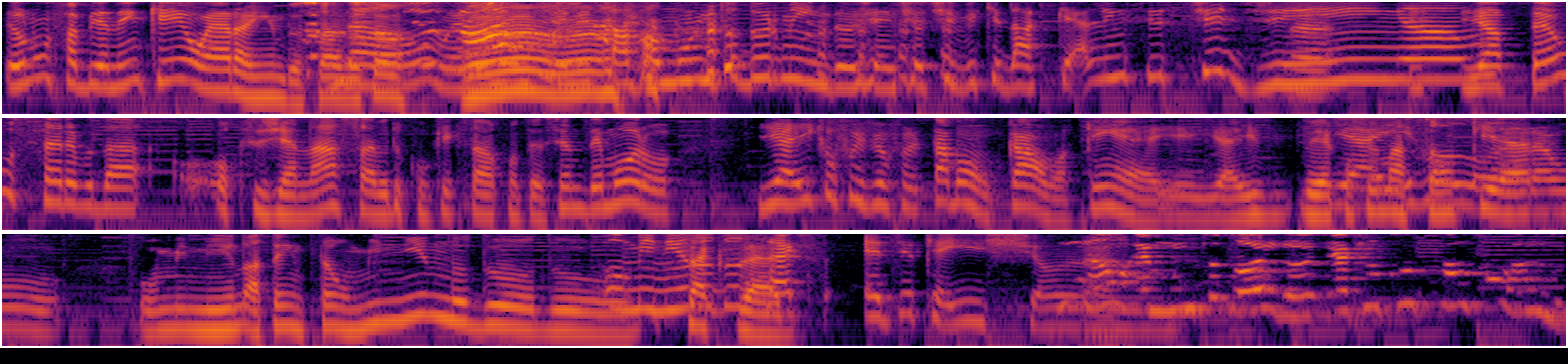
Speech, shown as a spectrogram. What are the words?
eu não sabia nem quem eu era ainda, sabe? Eu Não, tava- ele, Ah, ele ah. tava muito dormindo, gente. Eu tive que dar aquela insistidinha. E até o cérebro da oxigenar, sabe, do com o que, que tava acontecendo, demorou. E aí que eu fui ver, eu falei, tá bom, calma, quem é? E, aí veio a E confirmação que era o, o menino, até então, o menino do, do O menino Sex do Ed. Sex Education. Não, é muito doido. É aquilo que vocês estavam falando.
